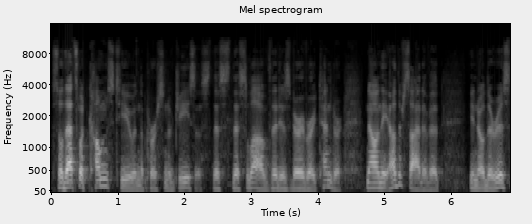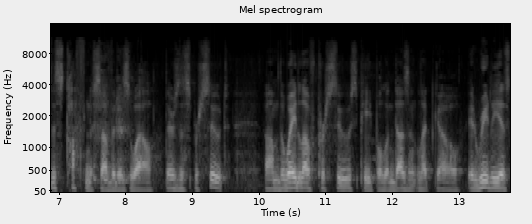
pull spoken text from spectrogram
So that's what comes to you in the person of Jesus, this, this love that is very, very tender. Now, on the other side of it, you know, there is this toughness of it as well. There's this pursuit, um, the way love pursues people and doesn't let go. It really is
